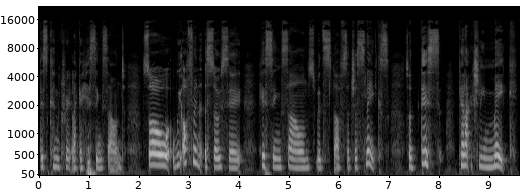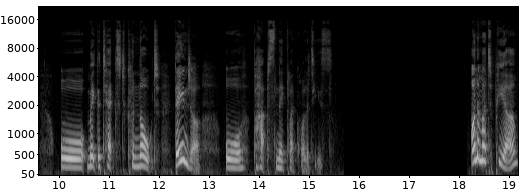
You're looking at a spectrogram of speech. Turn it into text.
this can create like a hissing sound. So we often associate hissing sounds with stuff such as snakes. So this can actually make or make the text connote danger or perhaps snake like qualities. Onomatopoeia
